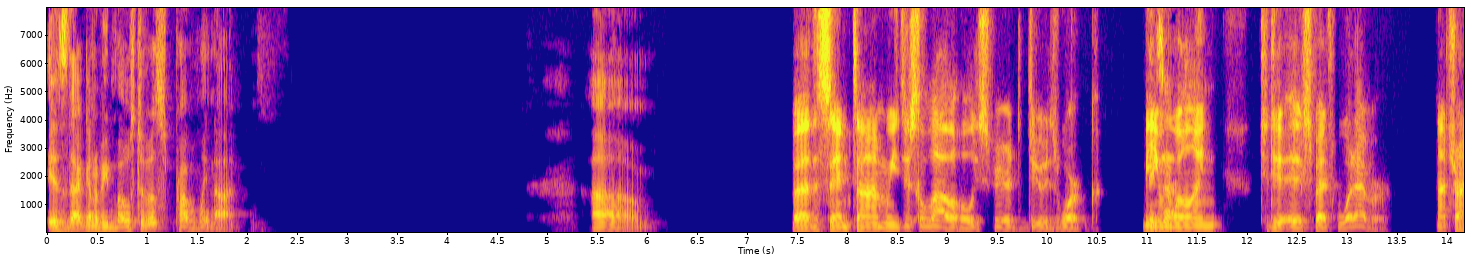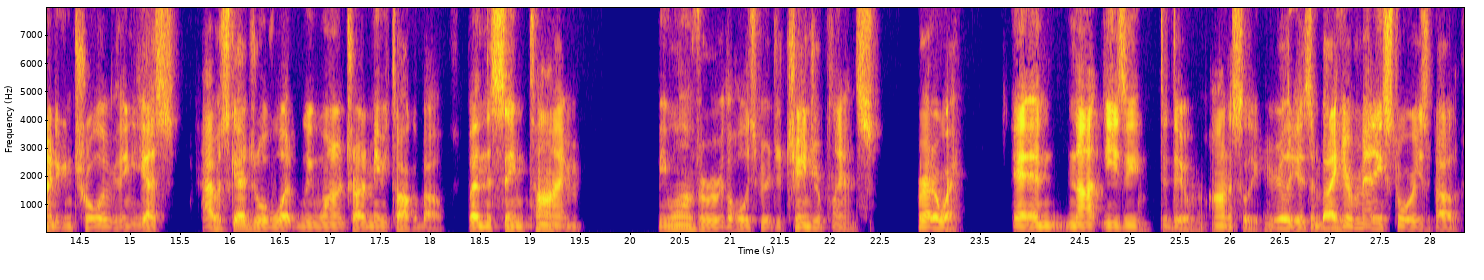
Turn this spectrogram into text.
Is that going to be most of us? Probably not. Um, but at the same time, we just allow the Holy Spirit to do His work, being Exactly. willing to do expect whatever, not trying to control everything. Yes, have a schedule of what we want to try to maybe talk about, but in the same time, be willing for the Holy Spirit to change your plans right away. And not easy to do, honestly. It really isn't. But I hear many stories about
